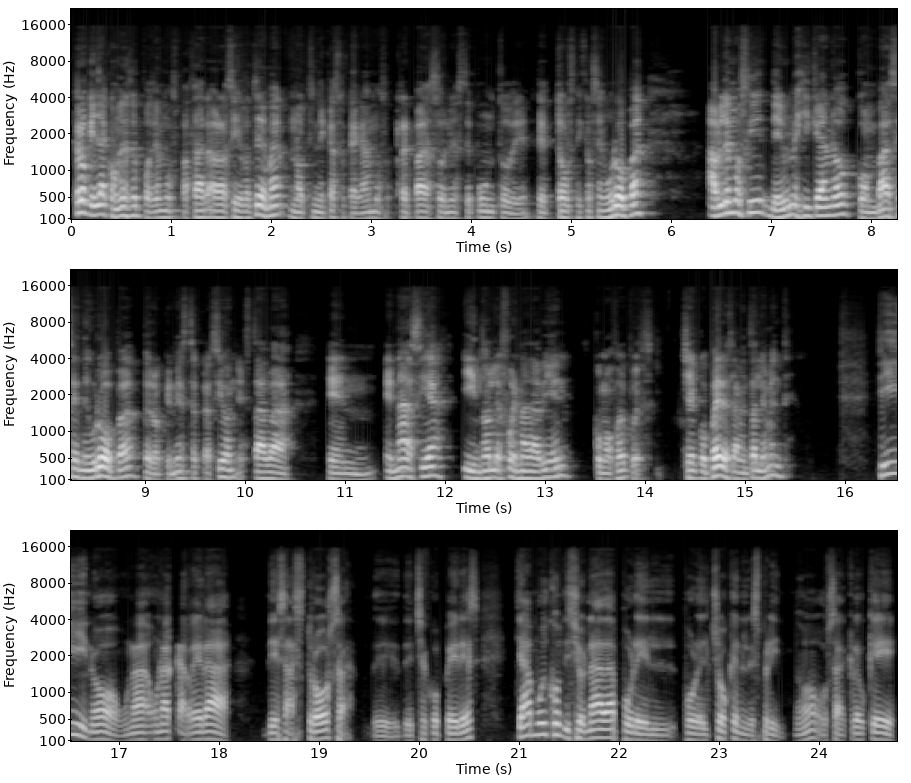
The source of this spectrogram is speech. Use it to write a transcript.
Creo que ya con eso podemos pasar ahora sí otro tema. No tiene caso que hagamos repaso en este punto de, de todos en Europa. Hablemos sí de un mexicano con base en Europa, pero que en esta ocasión estaba en, en Asia y no le fue nada bien, como fue pues Checo Pérez, lamentablemente. Sí, no, una, una carrera desastrosa de, Checo Pérez, ya muy condicionada por el, por el choque en el sprint, ¿no? O sea, creo que,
